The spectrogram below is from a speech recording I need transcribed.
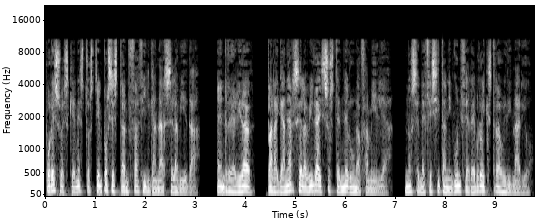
Por eso es que en estos tiempos es tan fácil ganarse la vida. En realidad, para ganarse la vida y sostener una familia, no se necesita ningún cerebro extraordinario,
